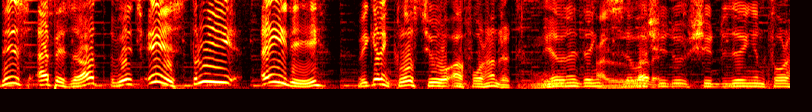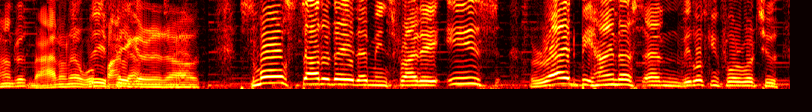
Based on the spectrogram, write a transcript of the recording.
this episode, which is 380, we're getting close to uh, 400. You have anything I so what it. should do, should be doing in 400? I don't know. We'll we figure out. it out. Small Saturday, that means Friday, is right behind us, and we're looking forward to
